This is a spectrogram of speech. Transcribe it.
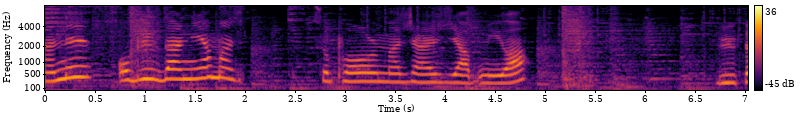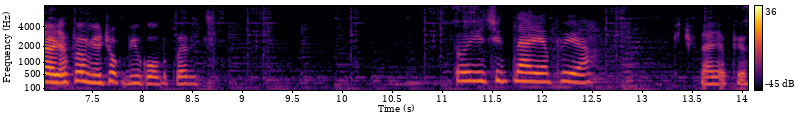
Anne o büyükler niye ama spor masaj yapmıyor? Büyükler yapamıyor çok büyük oldukları için. O küçükler yapıyor. Küçükler yapıyor.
